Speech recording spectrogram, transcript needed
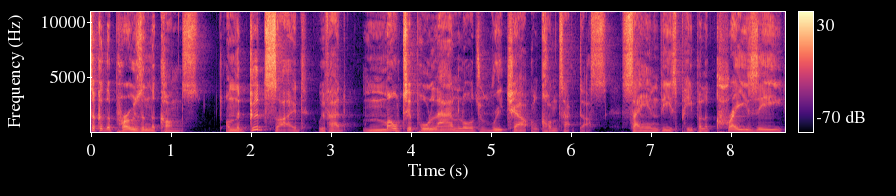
look at the pros and the cons. On the good side, we've had multiple landlords reach out and contact us saying these people are crazy,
